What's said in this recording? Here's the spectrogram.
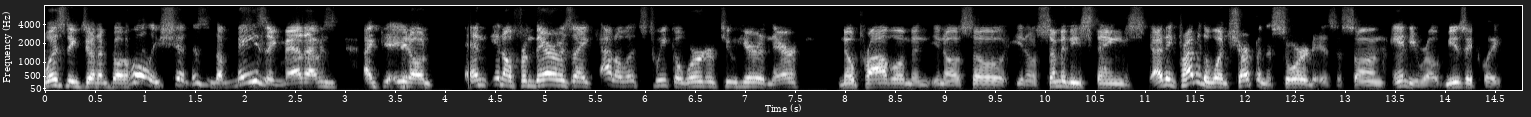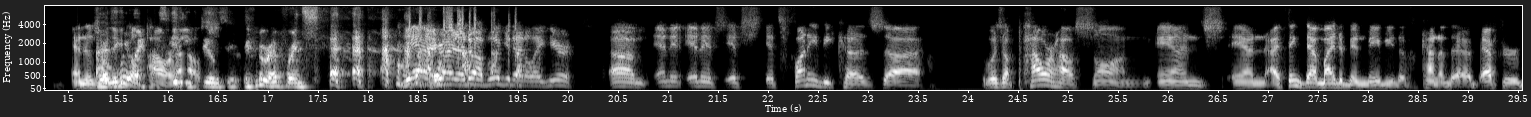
listening to it. I'm going, holy shit, this is amazing, man. I was, I you know, and you know, from there I was like, I don't know, let's tweak a word or two here and there, no problem. And you know, so you know, some of these things, I think probably the one "Sharpen the Sword" is a song Andy wrote musically and it was a real powerhouse reference. yeah, right. I know. I'm looking at it like here um, and it and it's it's it's funny because uh, it was a powerhouse song, and and I think that might have been maybe the kind of the after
